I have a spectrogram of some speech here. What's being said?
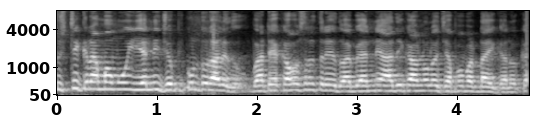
సృష్టి క్రమము ఇవన్నీ చెప్పుకుంటూ రాలేదు. వాటి యొక్క అవసరత లేదు. అవి అన్నీ ఆది కాలంలో చెప్పబడ్డాయి కనుక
